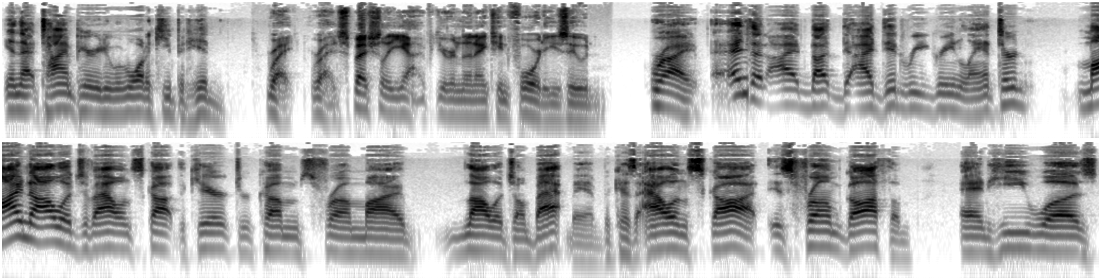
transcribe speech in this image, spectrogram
in that time period who would want to keep it hidden. Right, right. Especially yeah, if you're in the 1940s, who would right. And that I I did read Green Lantern. My knowledge of Alan Scott, the character, comes from my knowledge on Batman because Alan Scott is from Gotham and he was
